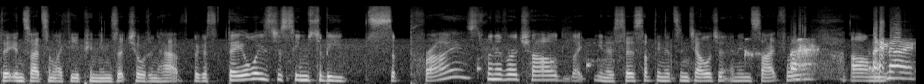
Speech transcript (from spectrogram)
the insights and like the opinions that children have because they always just seems to be surprised whenever a child like you know says something that's intelligent and insightful. Um, I know,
